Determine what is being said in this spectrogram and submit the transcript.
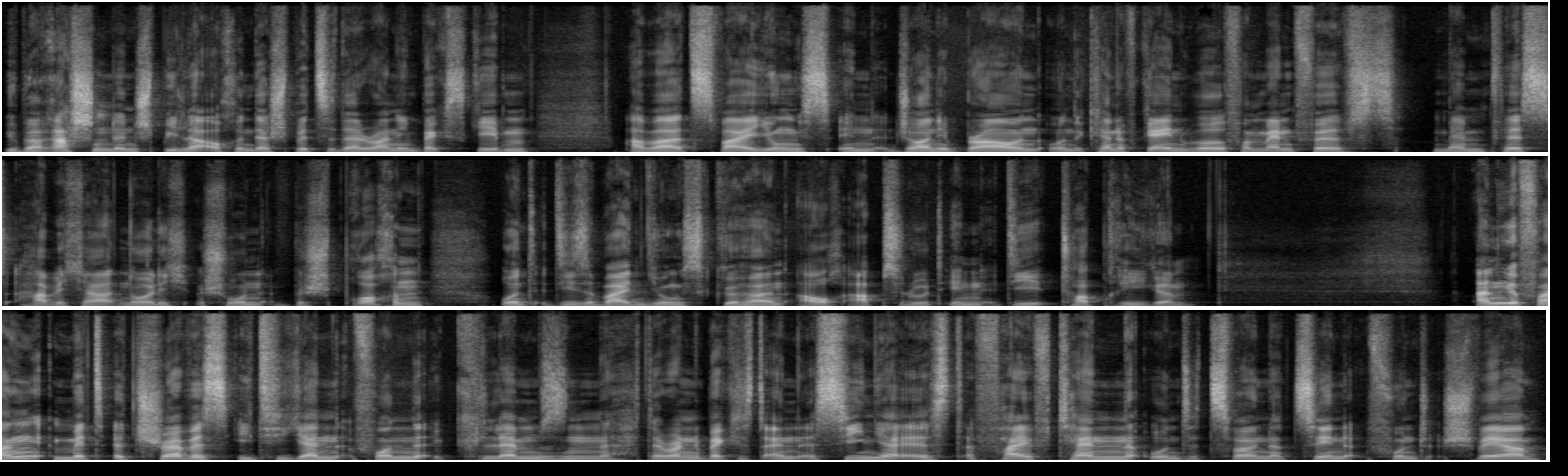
überraschenden Spieler auch in der Spitze der Runningbacks geben. Aber zwei Jungs in Johnny Brown und Kenneth Gainwell von Memphis, Memphis habe ich ja neulich schon besprochen. Und diese beiden Jungs gehören auch absolut in die Top-Riege. Angefangen mit Travis Etienne von Clemson. Der Running Back ist ein Senior, er ist 5'10 und 210 Pfund schwer.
